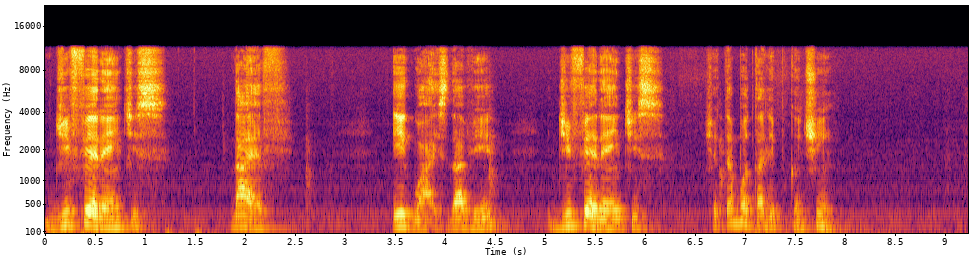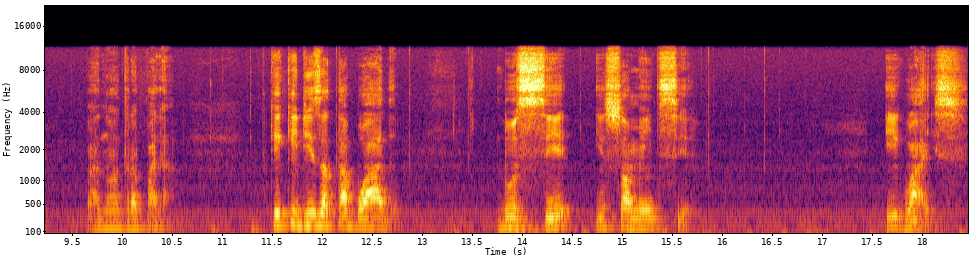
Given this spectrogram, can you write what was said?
diferentes da F. Iguais da V diferentes... Deixa eu até botar ali para o cantinho, para não atrapalhar. O que, que diz a tabuada do C e somente C? iguais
